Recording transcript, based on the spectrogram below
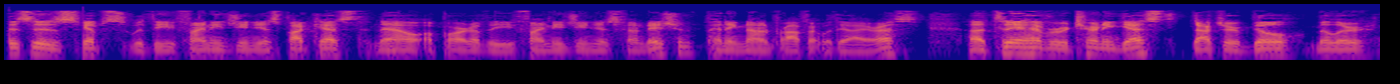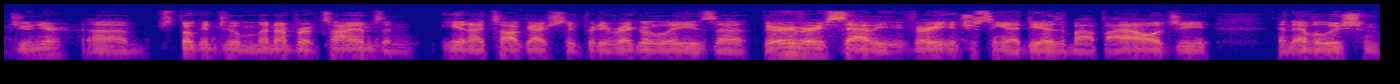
This is Skips with the Finding Genius podcast, now a part of the Finding Genius Foundation, pending nonprofit with the IRS. Uh, today I have a returning guest, Dr. Bill Miller Jr. Uh, spoken to him a number of times, and he and I talk actually pretty regularly. He's uh, very, very savvy, very interesting ideas about biology and evolution,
